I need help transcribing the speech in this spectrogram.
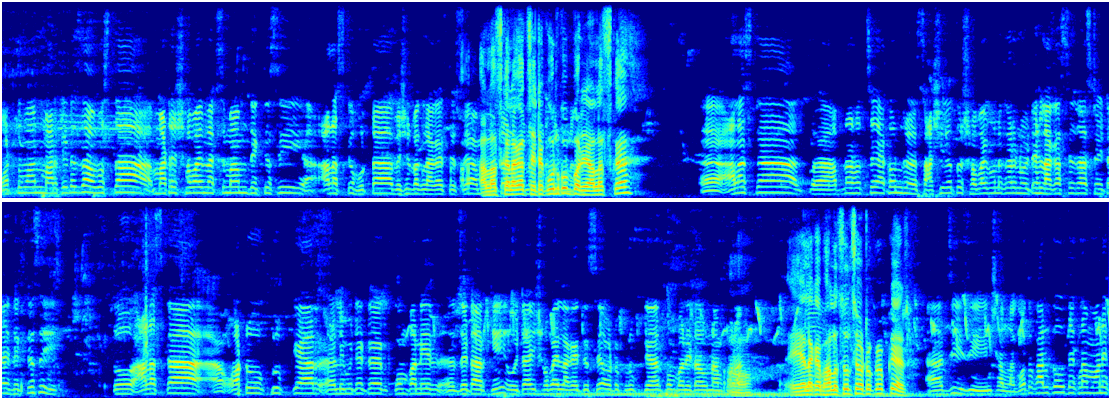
বর্তমান মার্কেটে যা অবস্থা মাঠের সবাই ম্যাক্সিমাম দেখতেছি আলাস্কা ভুট্টা বেশিরভাগ লাগাইতেছে। আলাস্কা লাগাচ্ছে এটা কোন কোম্পানির আলাস্কা? আলাস্কা আপনার হচ্ছে এখন চাষিরা তো সবাই মনে করেন ওইটাই লাগাচ্ছে জাস্ট এটাই দেখতেছি। তো আলাস্কা অটো গ্রুপ কেয়ার লিমিটেডের কোম্পানির যেটা আর কি ওইটাই সবাই লাগাইতেছে অটো গ্রুপ কেয়ার কোম্পানিটাও নাম করা। এই এলাকায় ভালো চলছে অটোক্রপ কেয়ার? আহ, জি জি ইনশাল্লাহ। গতকালকেও দেখলাম অনেক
